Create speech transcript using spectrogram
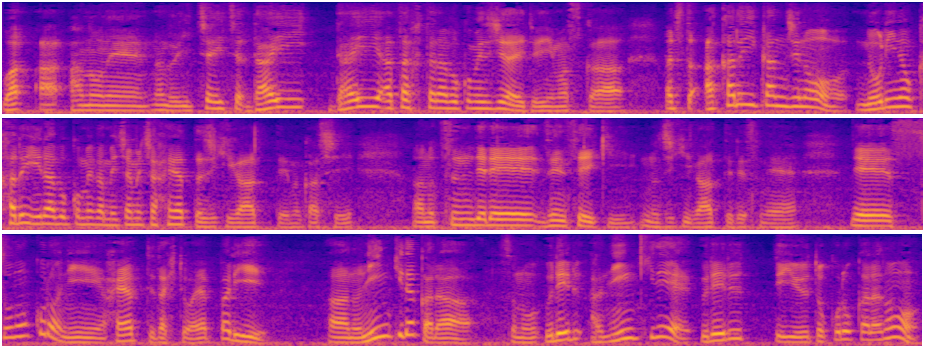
わああのねなんだイチャイチャ大大あたふたラブコメ時代といいますかちょっと明るい感じのノリの軽いラブコメがめちゃめちゃ流行った時期があって昔。あのツンデレ全盛期の時期があってですね。でその頃に流行ってた人はやっぱりあの人気だからその売れるあ人気で売れるっていうところからの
